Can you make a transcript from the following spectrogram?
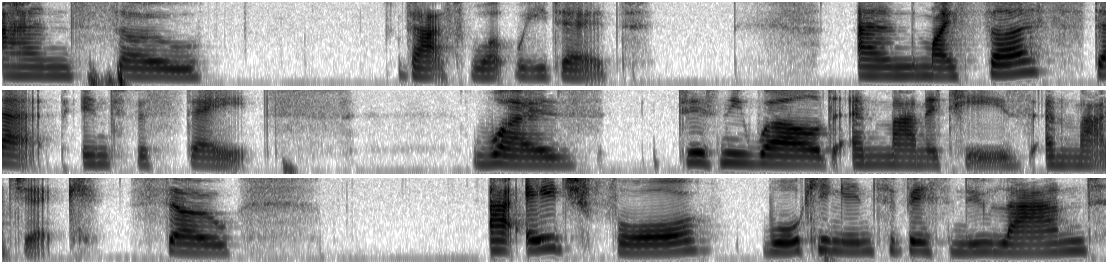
And so that's what we did. And my first step into the States was Disney World and manatees and magic. So at age four, walking into this new land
